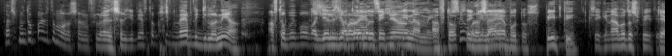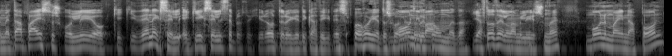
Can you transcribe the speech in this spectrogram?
Εντάξει, μην το πάρετε μόνο σαν influencer, γιατί αυτό ξεκινάει από την κοινωνία. Αυτό που είπε ο Βαγγέλης για Είπα τώρα παράδειγμα. για το ότι έχει δύναμη. Αυτό Σίγουρα, ξεκινάει σίγουρα. από το σπίτι. Ξεκινά από το σπίτι. Και μετά πάει στο σχολείο και εκεί, δεν εξελ... εκεί εξελίσσεται προς το χειρότερο γιατί οι καθηγητέ. σου πω εγώ για το σχολείο, το δικό μου μετά. Γι' αυτό θέλω να μιλήσουμε. Μόνιμα είναι απόν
